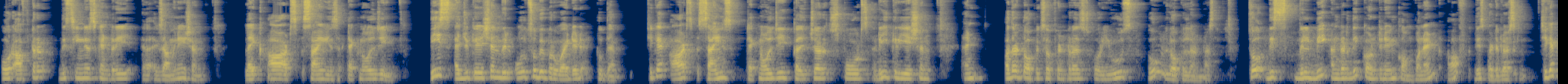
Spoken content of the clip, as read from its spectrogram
or after the senior secondary uh, examination like arts, science, technology, this education will also be provided to them. Okay, arts, science, technology, culture, sports, recreation, and other topics of interest or use to local learners. So this will be under the continuing component of this particular scheme. Okay.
